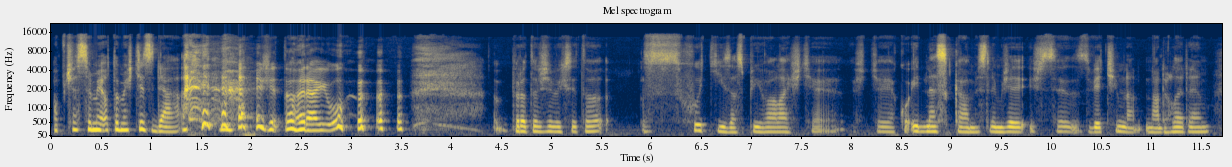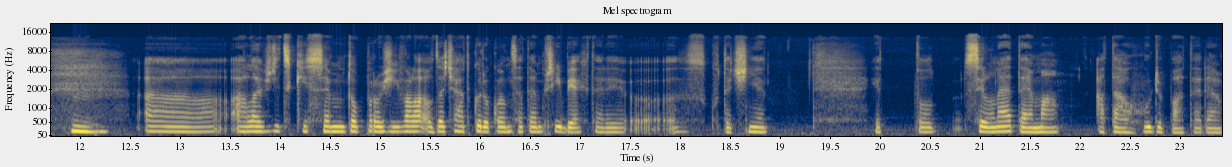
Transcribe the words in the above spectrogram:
občas se mi o tom ještě zdá, že to hraju, protože bych si to s chutí zaspívala ještě, ještě jako i dneska. Myslím, že se s větším nadhledem. Hmm. A, ale vždycky jsem to prožívala od začátku do konce, ten příběh, který uh, skutečně je to silné téma a ta hudba teda.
